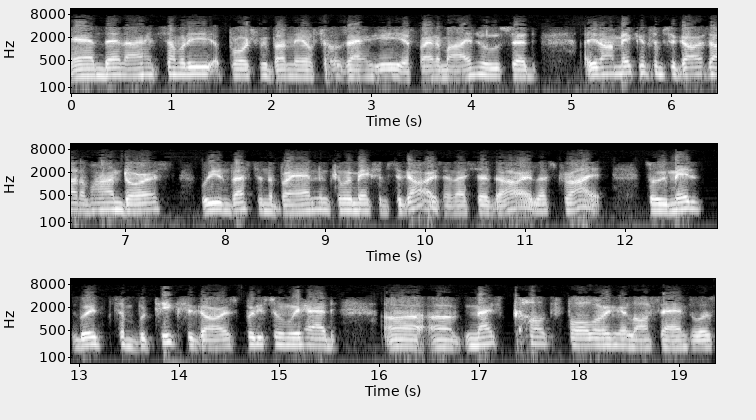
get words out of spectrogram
And then I had somebody approach me by the name of Phil Zanghi, a friend of mine, who said, "You know, I'm making some cigars out of Honduras. Will you invest in the brand, and can we make some cigars?" And I said, "All right, let's try it." So we made made some boutique cigars. Pretty soon we had uh, a nice cult following in Los Angeles.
